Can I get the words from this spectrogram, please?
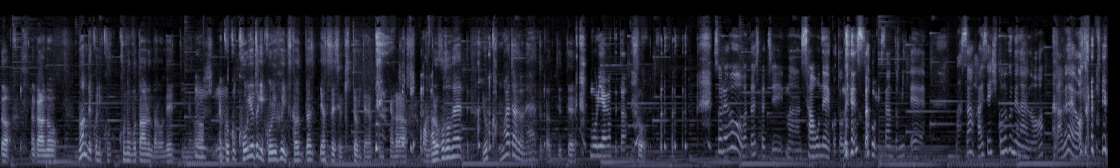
そうなんかあのなんでここにここのボタンあるんだろうねって言いながら、うんいやこここういう時こういう風に使うやつですよきっとみたいなこと言いながら あなるほどねってよく考えたよねとかって言って。盛り上がってた。そう。それを私たちまあサオ姉子とね沙織さんと見て「まあさ配線引っこ抜くんじゃないのダメだよ」とかっていう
